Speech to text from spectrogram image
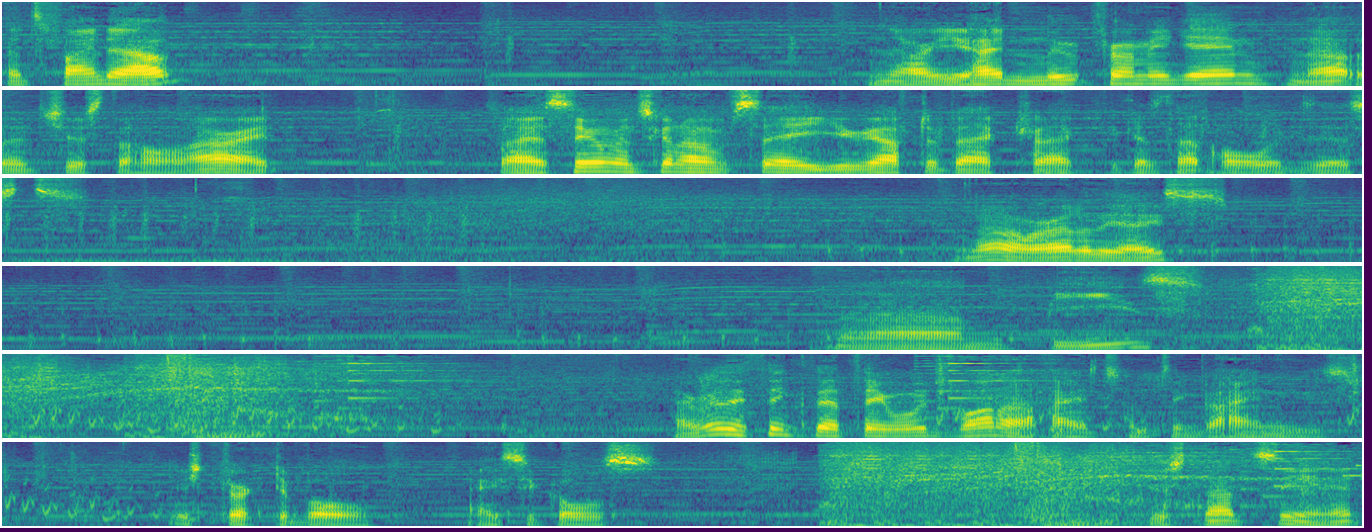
Let's find out. Are you hiding loot from me, game? No, that's just the hole. Alright. So I assume it's going to say you have to backtrack because that hole exists. No, we're out of the ice. Um, bees. I really think that they would want to hide something behind these destructible icicles. Just not seeing it.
